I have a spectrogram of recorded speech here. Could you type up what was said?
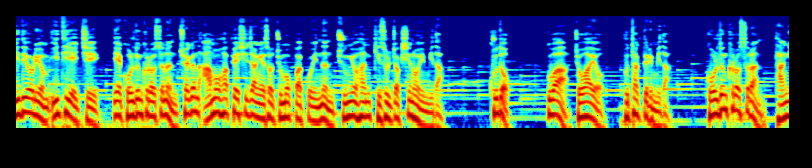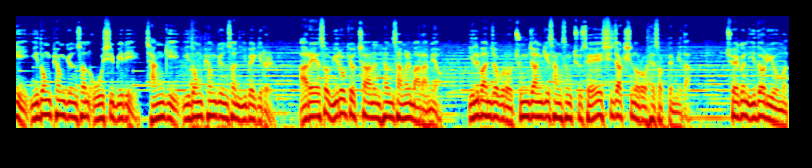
이디오리움 ETH의 골든크로스는 최근 암호화폐 시장에서 주목받고 있는 중요한 기술적 신호입니다. 구독과 좋아요 부탁드립니다. 골든크로스란 당이 이동평균선 51이 장기 이동평균선 200일을 아래에서 위로 교차하는 현상을 말하며 일반적으로 중장기 상승 추세의 시작 신호로 해석됩니다. 최근 이더리움은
